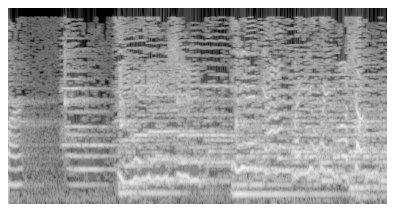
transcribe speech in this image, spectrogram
官儿，皆因是爹娘没有为我生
